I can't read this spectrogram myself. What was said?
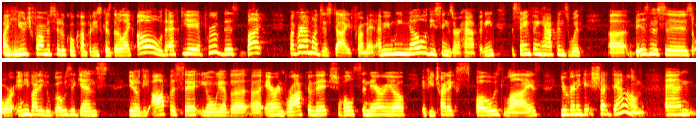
by huge pharmaceutical companies because they're like, oh, the FDA approved this, but my grandma just died from it. I mean, we know these things are happening. The same thing happens with uh, businesses or anybody who goes against you know, the opposite. You know, we have the uh, Erin Brockovich whole scenario. If you try to expose lies, you're going to get shut down. And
